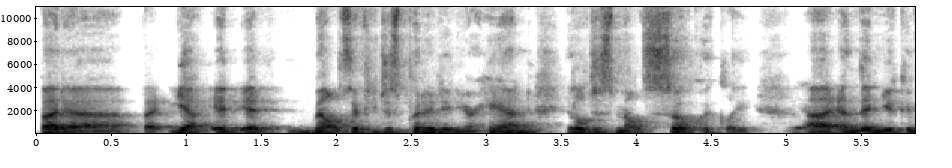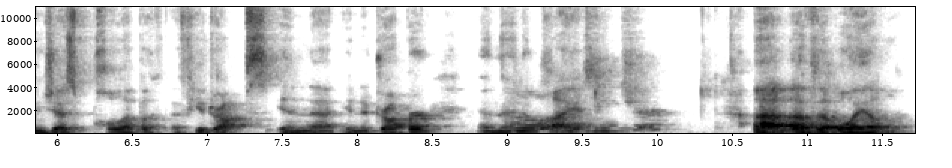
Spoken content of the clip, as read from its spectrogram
but uh, but yeah, it, it melts. If you just put it in your hand, it'll just melt so quickly. Uh, and then you can just pull up a, a few drops in the in a dropper and then Oh, apply it the uh, of the oil.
